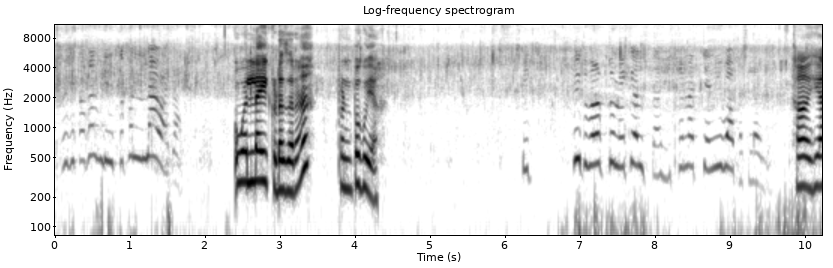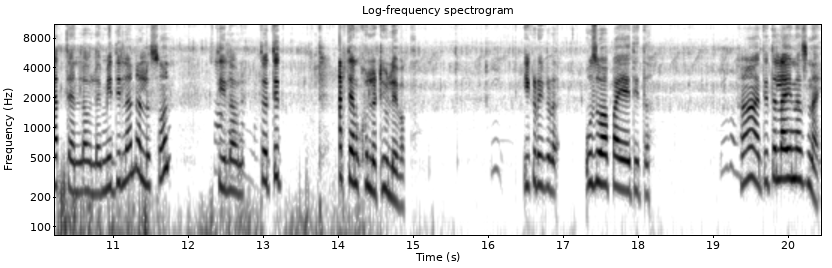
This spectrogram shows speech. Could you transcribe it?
तुझी का गल्ली इथं पण लावायचा वल्ला इकडं जरा पण बघूया. हां हे आत्यानं लावलं. मी दिला ना लसूण ती लावली. तर ते आत्यानं खुलं ठेवलंय बघ. इकडं इकडं. उजवा पाय आहे तिथं. हां तिथं लाईनच नाही.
